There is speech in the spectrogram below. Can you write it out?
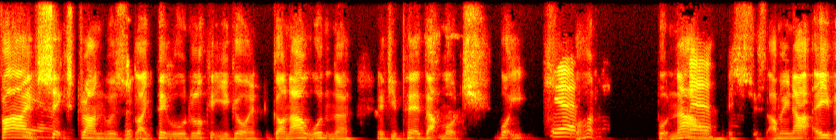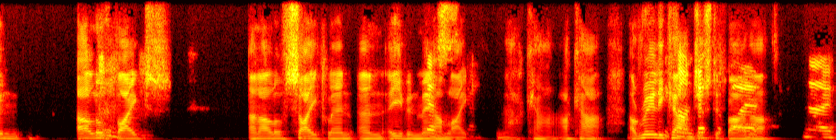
five, yeah. six grand was like people would look at you going, gone out, wouldn't they? If you paid that much. What? You, yeah. What? But now yeah. it's just, I mean, I even, I love bikes and I love cycling. And even me, yes. I'm like, no, I can't. I can't. I really can't, can't, justify, that. No.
